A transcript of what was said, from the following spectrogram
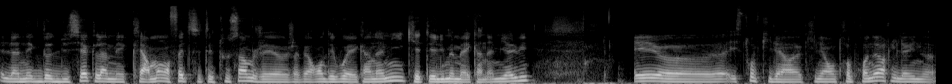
l'anecdote du siècle mais clairement en fait c'était tout simple. J'avais rendez-vous avec un ami qui était lui-même avec un ami à lui. Et euh, il se trouve qu'il est, est entrepreneur, il a une,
